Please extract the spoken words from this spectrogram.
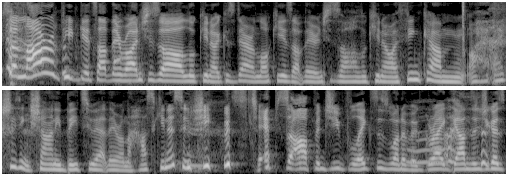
So Lara Pitt gets up there, right? And she's, oh, look, you know, because Darren Lockyer's up there, and she's, oh, look, you know, I think, um, I actually think Sharni beats you out there on the huskiness. And she steps up and she flexes one of her great guns, and she goes,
